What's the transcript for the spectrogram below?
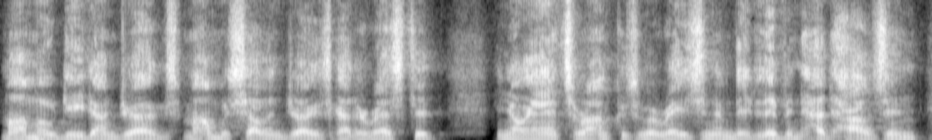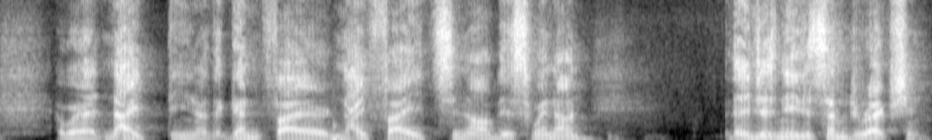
mom hmm. OD'd on drugs. Mom was selling drugs, got arrested. You know, aunts or uncles were raising them. They live in HUD housing where at night, you know, the gunfire, knife fights and all this went on. They just needed some direction.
